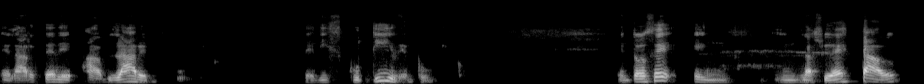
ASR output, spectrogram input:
el arte de hablar en público, de discutir en público. Entonces, en, la ciudad-estado,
